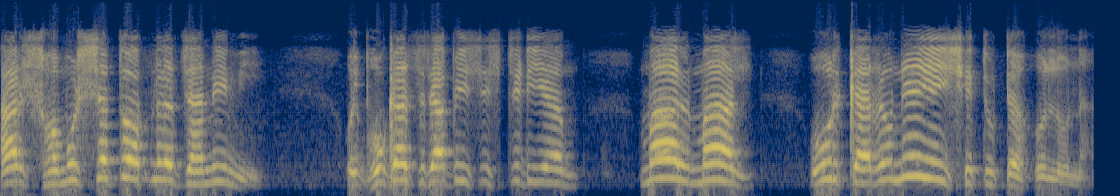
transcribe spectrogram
আর সমস্যা তো আপনারা জানেনই। ওই ভোগাস রাবিশ স্টেডিয়াম, মাল মাল, ওর কারণে এই সেতুটা হলো না।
